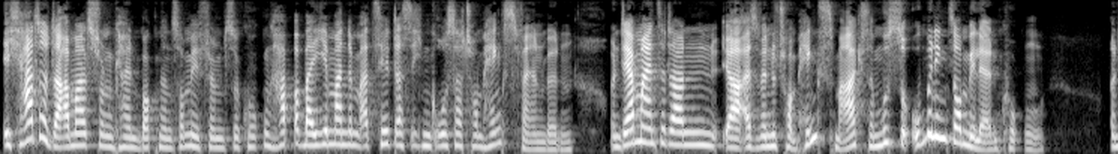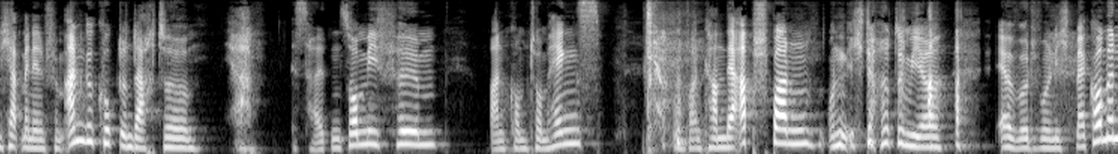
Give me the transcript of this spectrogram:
Ich hatte damals schon keinen Bock, einen Zombie-Film zu gucken, habe aber jemandem erzählt, dass ich ein großer Tom Hanks-Fan bin. Und der meinte dann, ja, also wenn du Tom Hanks magst, dann musst du unbedingt Zombieland gucken. Und ich habe mir den Film angeguckt und dachte, ja, ist halt ein Zombie-Film. Wann kommt Tom Hanks? Und wann kam der Abspann? Und ich dachte mir, er wird wohl nicht mehr kommen.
